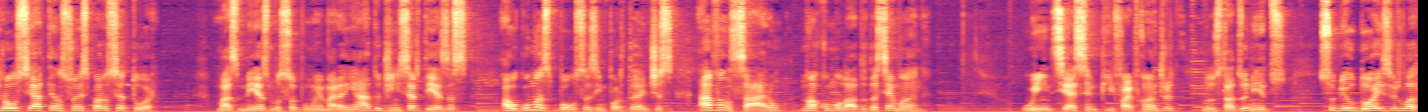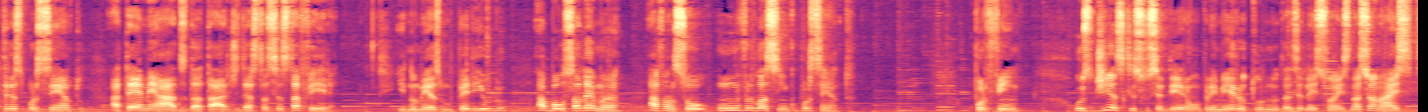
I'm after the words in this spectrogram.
trouxe atenções para o setor, mas mesmo sob um emaranhado de incertezas, algumas bolsas importantes avançaram no acumulado da semana. O índice S&P 500 nos Estados Unidos subiu 2,3% até meados da tarde desta sexta-feira, e no mesmo período, a bolsa alemã avançou 1,5%. Por fim, os dias que sucederam o primeiro turno das eleições nacionais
